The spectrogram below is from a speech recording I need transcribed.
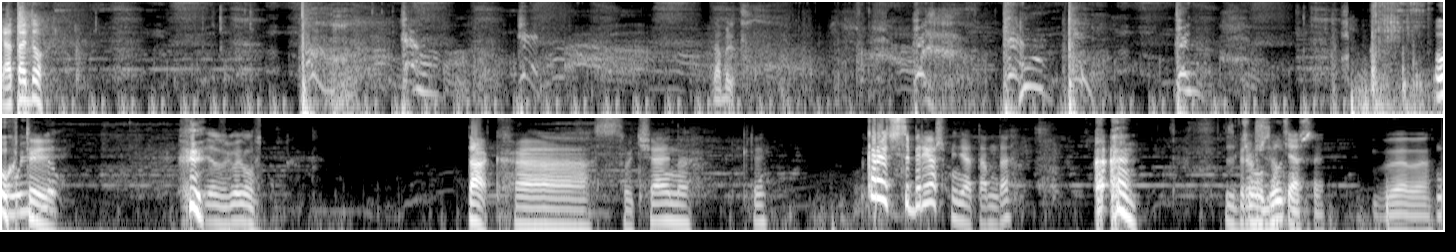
Я отойду. Да, блин. Ух ты! Я же говорил, Так, а, случайно. Короче, соберешь меня там, да? Заберешь. убил тебя, что ли? Да, да.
